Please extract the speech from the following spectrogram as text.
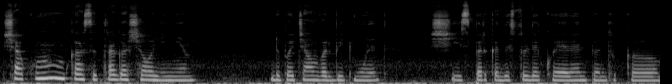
Și acum, ca să trag așa o linie, după ce am vorbit mult și sper că destul de coerent, pentru că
